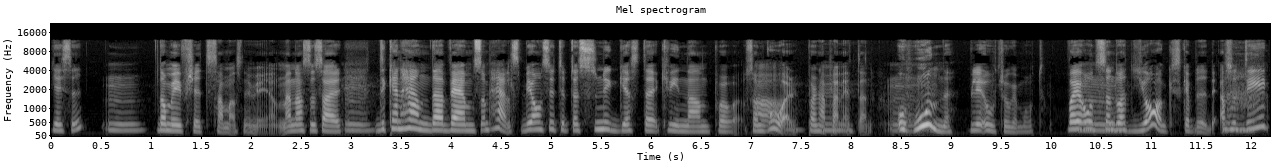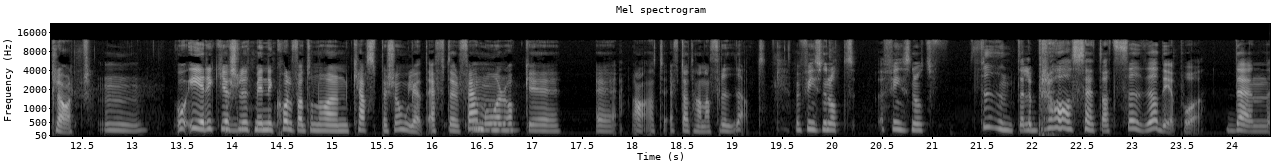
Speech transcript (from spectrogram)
Jay-Z. Mm. De är i och för sig tillsammans nu igen. Men alltså så här, Mm. det kan hända vem som helst. Beyoncé är typ den snyggaste kvinnan på, som Ja. går på den här Mm. planeten. Mm. Och hon blir otrogen mot. Vad är oddsen Mm. då att jag ska bli det? Alltså det är klart. Mm. Och Erik gör slut med Nicole för att hon har en kass personlighet efter fem Mm. år och eh, eh, ja, att, efter att han har friat. Men finns det, något, finns det något fint eller bra sätt att säga det på? Den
